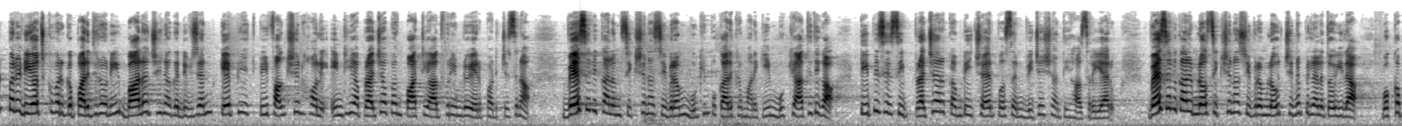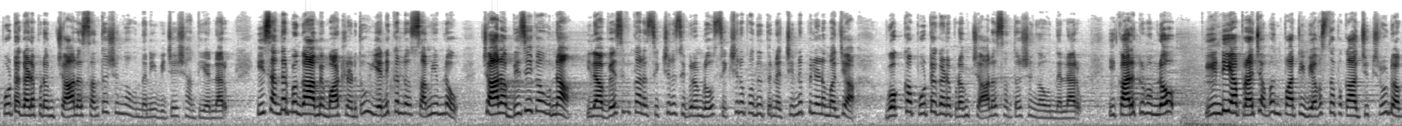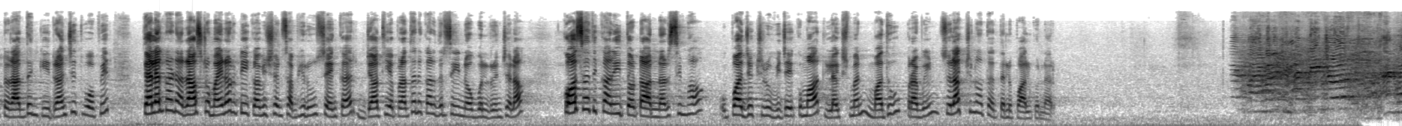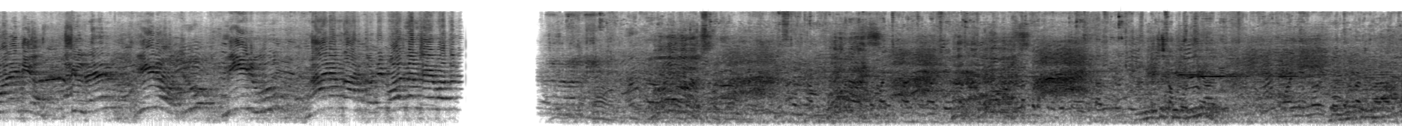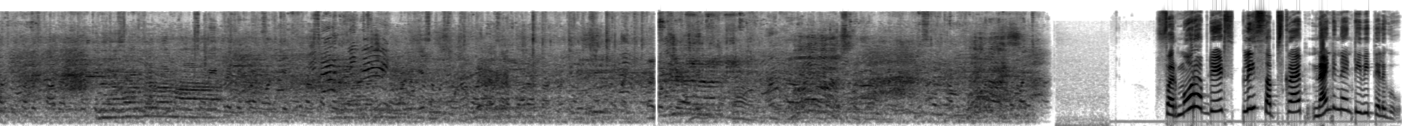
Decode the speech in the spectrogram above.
కూకట్పల్లి నియోజకవర్గ పరిధిలోని Balajinagar division KPHB function hall India Prajapanth party ఆధ్వర్యంలో ఏర్పాటు చేసిన వేసవికాలం శిక్షణ శిబిరం ముగింపు కార్యక్రమానికి ముఖ్య అతిథిగా టీపీసీసీ ప్రచార కమిటీ చైర్పర్సన్ విజయశాంతి హాజరయ్యారు. వేసవికాలంలో శిక్షణ శిబిరంలో చిన్నపిల్లలతో ఇలా ఒక్క పూట గడపడం చాలా సంతోషంగా ఉందని విజయశాంతి అన్నారు. ఈ సందర్భంగా ఆమె మాట్లాడుతూ ఎన్నికల్లో సమయంలో చాలా బిజీగా ఉన్న ఇలా వేసవికాల శిక్షణ శిబిరంలో శిక్షణ పొందుతున్న చిన్నపిల్లల మధ్య ఒక్క పూట గడపడం చాలా సంతోషంగా ఉందన్నారు. ఈ కార్యక్రమంలో ఇండియా ప్రజాబంద్ పార్టీ వ్యవస్థాపక అధ్యక్షుడు డాక్టర్ అద్దంకి రంజిత్ ఓఫీర్ తెలంగాణ రాష్ట్ర మైనారిటీ కమిషన్ సభ్యులు శంకర్ జాతీయ ప్రధాన కార్యదర్శి నోబుల్ రుంజల కోశాధికారి తోట నరసింహ ఉపాధ్యక్షుడు విజయ్ కుమార్ లక్ష్మణ్ మధు ప్రవీణ్ సులక్షణ తదితరులు పాల్గొన్నారు. వాళ్ళు ఎన్నో ఇబ్బందులు పడుతున్నారు కరెక్ట్ పద్ధతి కాదనేది తెలియజేస్తున్నారు సో ఇప్పుడే వాళ్ళకి ఎప్పుడు మనం సపోర్ట్ చేయాలని వాళ్ళకి ఏ సమస్య ఉన్నా వాళ్ళ తరఫున చేయాలి For more updates, please subscribe 99 TV Telugu.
